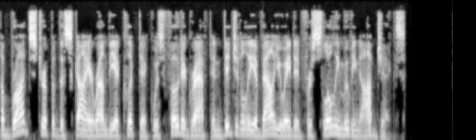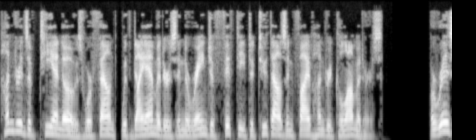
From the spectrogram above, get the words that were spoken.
A broad strip of the sky around the ecliptic was photographed and digitally evaluated for slowly moving objects. Hundreds of TNOs were found, with diameters in the range of 50 to 2,500 km. Eris,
